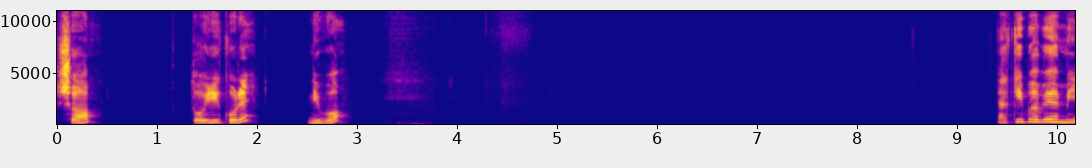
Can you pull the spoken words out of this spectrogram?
সব তৈরি করে নিব। একইভাবে আমি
